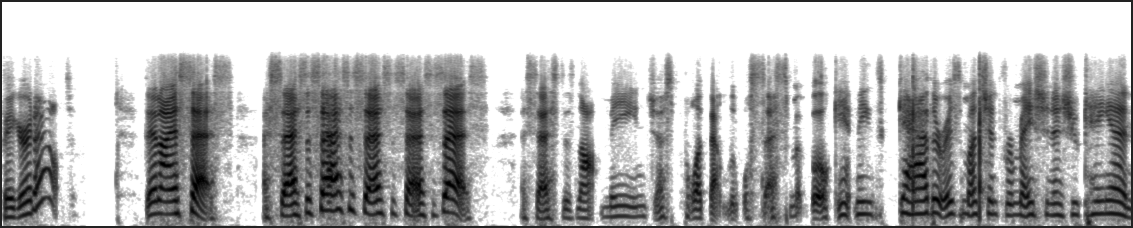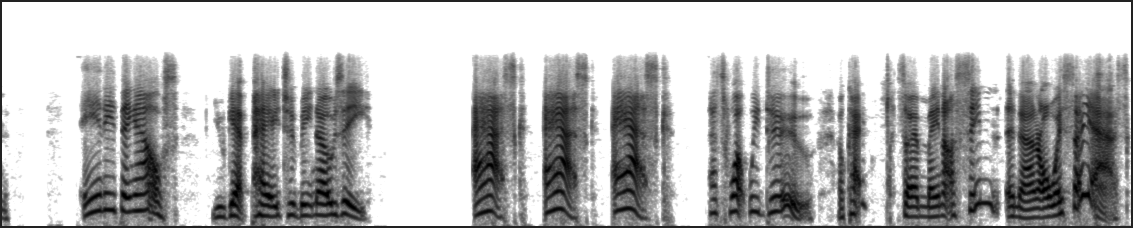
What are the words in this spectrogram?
figure it out. Then I assess. Assess, assess, assess, assess, assess. Assess does not mean just pull out that little assessment book. It means gather as much information as you can. Anything else, you get paid to be nosy. Ask, ask, ask. That's what we do. Okay. So it may not seem, and I always say ask,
